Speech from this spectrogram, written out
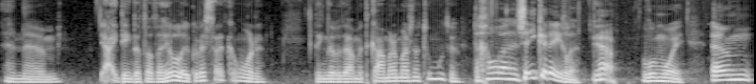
En um, ja, ik denk dat dat een hele leuke wedstrijd kan worden. Ik denk dat we daar met de camera maar eens naartoe moeten. Dat gaan we zeker regelen. Ja. Wordt mooi. Um,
